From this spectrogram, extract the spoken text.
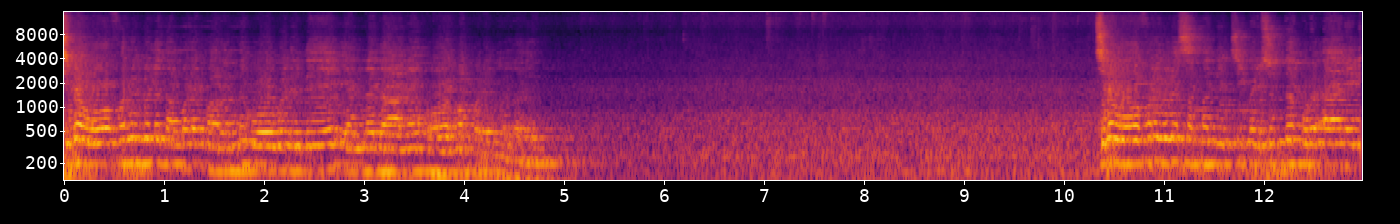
ചില ഓഫറുകൾ നമ്മൾ മറന്നു പോകരുത് എന്നതാണ് ഓർമ്മപ്പെടുത്തുന്നത്. ചില ഓഫറുകളെ സംബന്ധിച്ച് പരിശുദ്ധ ഖുർആാനിൽ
